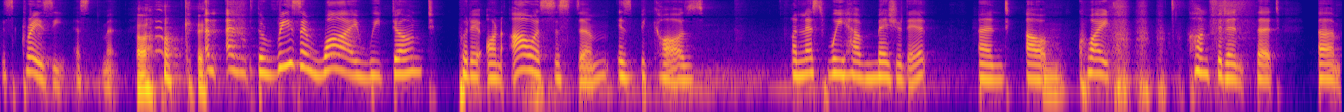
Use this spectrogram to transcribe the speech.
it's crazy estimate okay and and the reason why we don't put it on our system is because unless we have measured it and are mm. quite confident that um,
